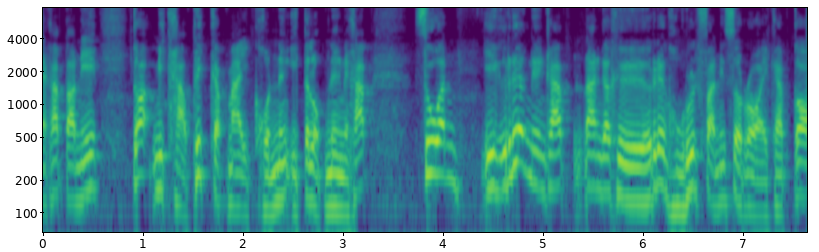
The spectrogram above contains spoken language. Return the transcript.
นะครับตอนนี้ก็มีข่าวพลิกกลับมาอีกคนหนึ่งอีกตลบหนึ่งนะครับส่วนอีกเรื่องหนึ่งครับนั่นก็คือเรื่องของรุดฟานิสรอยครับก็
